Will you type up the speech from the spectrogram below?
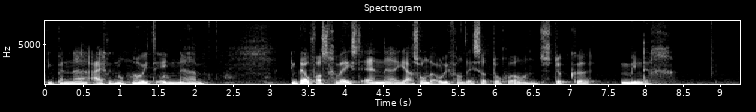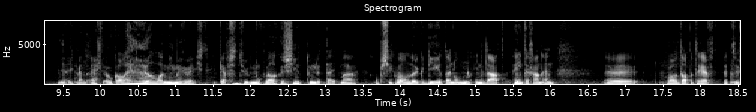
ik ben eigenlijk nog nooit in ehm, in Belfast geweest. En eh, ja, zonder olifant is dat toch wel een stuk eh, minder. Ja, ik ben er echt ook al heel lang niet meer geweest. Ik heb ze natuurlijk nog wel gezien toen de tijd, maar op zich wel een leuke dierentuin om inderdaad heen te gaan. En eh, wat dat betreft, het is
